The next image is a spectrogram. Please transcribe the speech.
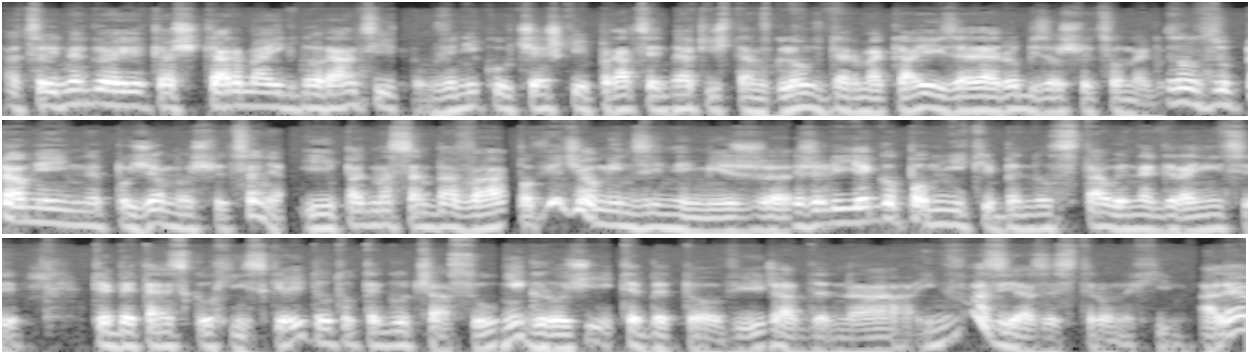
a co innego jak jakaś karma ignorancji w wyniku ciężkiej pracy na jakiś tam wgląd w i zaraz robi z oświeconego. To są zupełnie inne poziomy oświecenia. I Padmasambhava powiedział między innymi, że jeżeli jego pomniki będą stały na granicy tybetańsko-chińskiej, to do tego czasu nie grozi Tybetowi żadna inwazja ze strony Chin. Ale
